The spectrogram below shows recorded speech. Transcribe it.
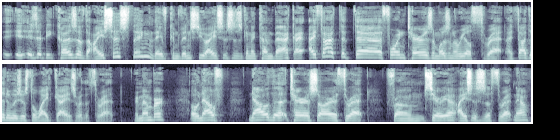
Is it because of the ISIS thing? They've convinced you ISIS is going to come back? I, I thought that the foreign terrorism wasn't a real threat. I thought that it was just the white guys were the threat. Remember? Oh, now, now the terrorists are a threat from Syria. ISIS is a threat now.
